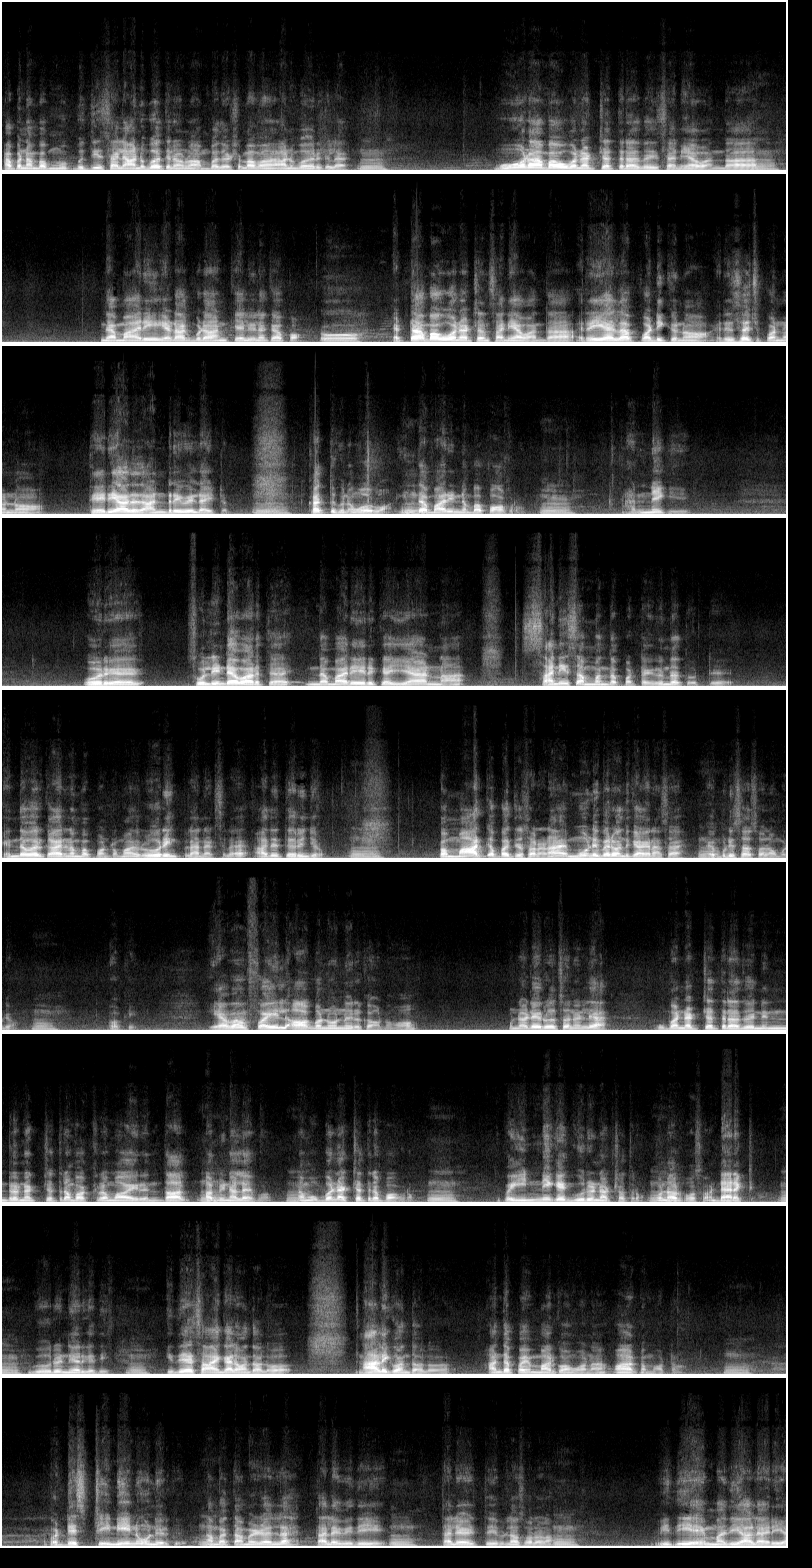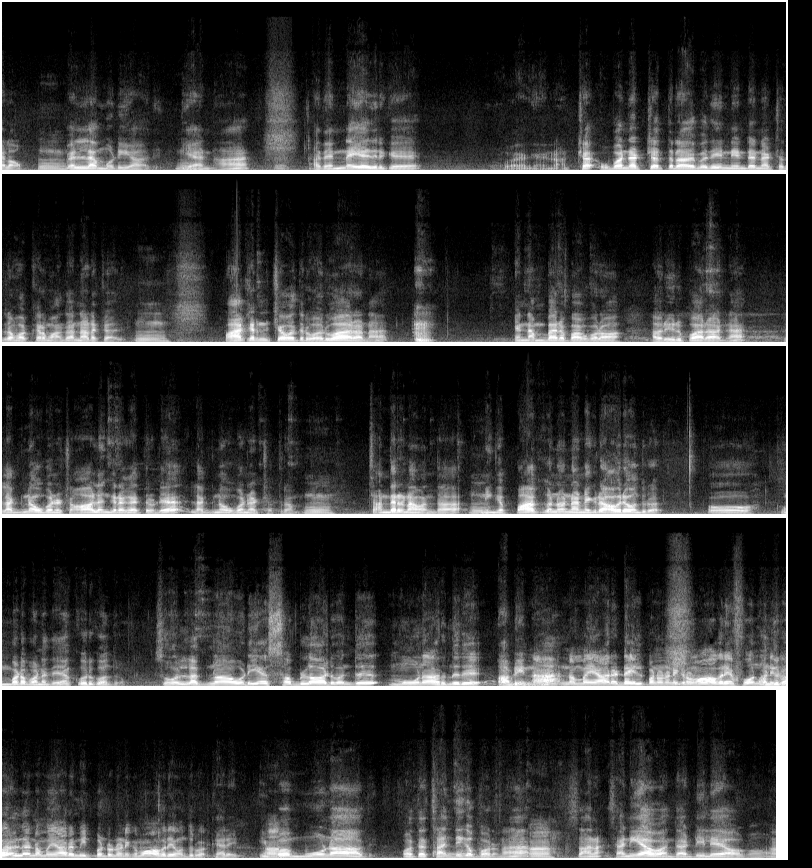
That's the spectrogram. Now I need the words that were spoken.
அப்போ நம்ம புத்திசாலி அனுபவத்தில் ஐம்பது வருஷமாக அனுபவம் இருக்குல்ல? மூணாம் பாவ நட்சத்திராதிபதி சனியாக வந்தால். இந்த மாதிரி எடாக்புடான்னு கேள்வியெல்லாம் கேட்போம். ஓ. எட்டாம் பாவ நட்சத்திரம் சனியாக வந்தால் ரியலாக படிக்கணும் ரிசர்ச் பண்ணணும். தெரியாதது அன்ரிவீல்டு ஐட்டம் கற்றுக்கணும் வருவான். இந்த மாதிரி நம்ம பார்க்குறோம். அன்னைக்கு ஒரு சொல்லிகிட்டே வரச்ச இந்த மாதிரி இருக்க ஏன்னா சனி சம்பந்தப்பட்ட இருந்த தொட்டு எந்த ஒரு காரியம் நம்ம பண்ணுறோமோ ரூரிங் பிளானட்ஸில் அது தெரிஞ்சிடும் இப்போ மார்க்கை பற்றி சொல்லணும்னா மூணு பேர் வந்து கேட்குறான் சார் எப்படி சார் சொல்ல முடியும்? ஓகே. எவன் ஃபைல் ஆகணும்னு இருக்கானோ முன்னாடியே ரூல் சொன்னேன் இல்லையா? உபநட்சத்திர அது நின்ற நட்சத்திரம் வக்ரமாக இருந்தால் அப்படின்னால இப்போ நம்ம உபநட்சத்திரம் பார்க்குறோம். இப்போ இன்னைக்கே குரு நட்சத்திரம். ஒன்னொரு போசம் டைரக்ட் குரு நேர்கதி. இதே சாயங்காலம் வந்தாலோ நாளைக்கு வந்தாலோ அந்த பையன் மார்க் வாங்குவானா? வாங்க மாட்டான். இப்போ டெஸ்டினின்னு ஒன்று இருக்குது நம்ம தமிழில் தலைவிதி தலையெழுத்து இப்படிலாம் சொல்லலாம். விதியை மதியால் அறியலாம். வெல்ல முடியாது. ஏன்னா அது என்ன ஏது இருக்கு? நட்ச உபநட்சத்திராதிபதி நின்ற நட்சத்திரம் வக்கரமாக தான் நடக்காது. பார்க்குற நிச்சயம் ஒருத்தர் வருவாரானா? என் நம்பரை பார்க்க போகிறோம் அவர் இருப்பாரான்னா லக்ன உபநட்சம் ஆளுங்கிரகத்தினுடைய லக்ன உபநட்சத்திரம். சந்திரனா வந்தா நீங்க பார்க்கணும்னு நினைக்கிற அவரே வந்துடுவார் ஓ. கும்பட பண்ணதையும் குறுக்கு வந்துடும் ஸோ லக்னாவுடைய சப்லாட் வந்து மூணா இருந்தது. அப்படின்னா நம்ம யாரை டயல் பண்ணணும்னு நினைக்கிறோமோ அவரே ஃபோன் பண்ணிடுவார். இல்ல நம்ம யாரை மீட் பண்றோம்னு நினைக்கிறோமோ அவரே வந்துருவார். கரெக்ட் இப்போ மூணாவது. ஒருத்தர் சந்திக்க போறோம்னா ஆ. சன- சனியா வந்தா டிலே ஆகும்.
